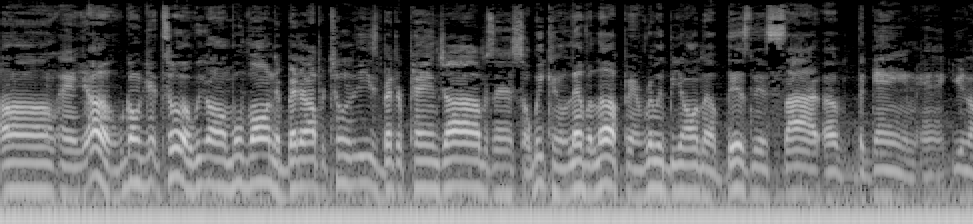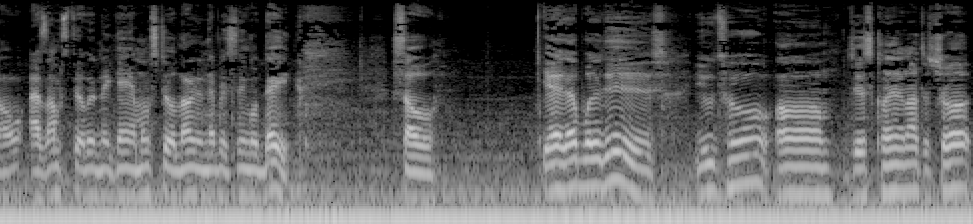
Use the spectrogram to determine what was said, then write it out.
Um, and yo, we're gonna get to it. We're gonna move on to better opportunities, better paying jobs, and so we can level up and really be on the business side of the game. And you know, as I'm still in the game, I'm still learning every single day. So yeah, that's what it is. YouTube, um, just cleaning out the truck,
